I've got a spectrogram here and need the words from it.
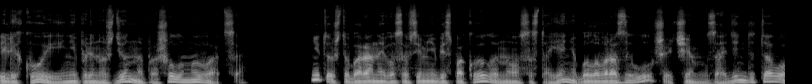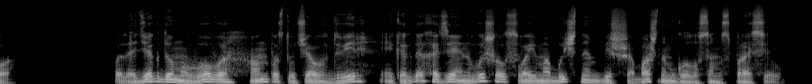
и легко и непринужденно пошел умываться. Не то чтобы рана его совсем не беспокоила, но состояние было в разы лучше, чем за день до того. Подойдя к дому Вова, он постучал в дверь, и когда хозяин вышел, своим обычным бесшабашным голосом спросил.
